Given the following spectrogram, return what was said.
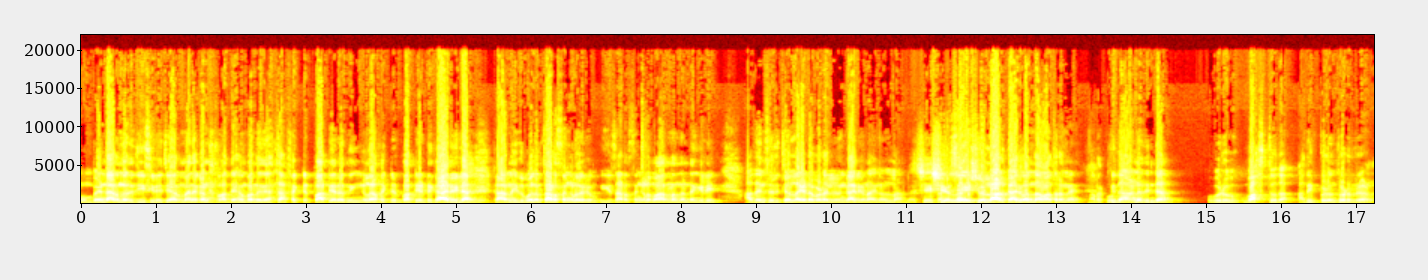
മുമ്പേ ഉണ്ടായിരുന്ന ഒരു ജി സിയുടെ ചെയർമാനെ കണ്ടപ്പോൾ അദ്ദേഹം പറഞ്ഞത് അത് അഫക്റ്റഡ് പാർട്ടി അറിയാം നിങ്ങൾ അഫക്റ്റഡ് പാർട്ടി ആയിട്ട് കാര്യമില്ല. കാരണം ഇതുപോലെ തടസ്സങ്ങൾ വരും. ഈ തടസ്സങ്ങൾ മാറണം എന്നുണ്ടെങ്കിൽ അതനുസരിച്ചുള്ള ഇടപെടലും കാര്യങ്ങളും അതിനുള്ള ശേഷിയുള്ള ശേഷിയുള്ള ആൾക്കാർ വന്നാൽ മാത്രമേ ഇതാണ് ഇതിന്റെ ഒരു വസ്തുത. അതിപ്പോഴും തുടരുകയാണ്.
